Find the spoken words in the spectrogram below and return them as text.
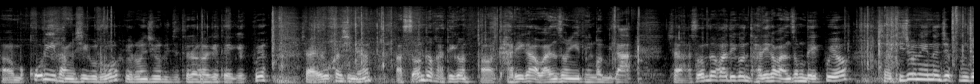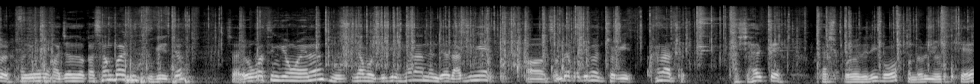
어, 뭐 꼬리 방식으로 이런 식으로 이제 들어가게 되겠고요. 자 이렇게 하시면 아, 썬더 가디건 어, 다리가 완성이 된 겁니다. 자 썬더 가디건 다리가 완성됐고요. 자 기존에 있는 제품들 어, 요거 가져다가 상반신 두 개죠. 자 요거 같은 경우에는 뭐 그냥 뭐 미리 해놨는데요. 나중에 어, 썬더 가디건 저기 하나 더, 다시 할 때 다시 보여드리고 오늘은 이렇게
